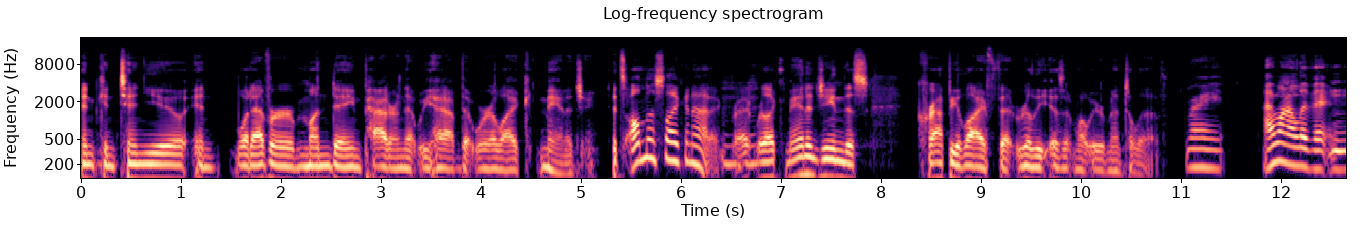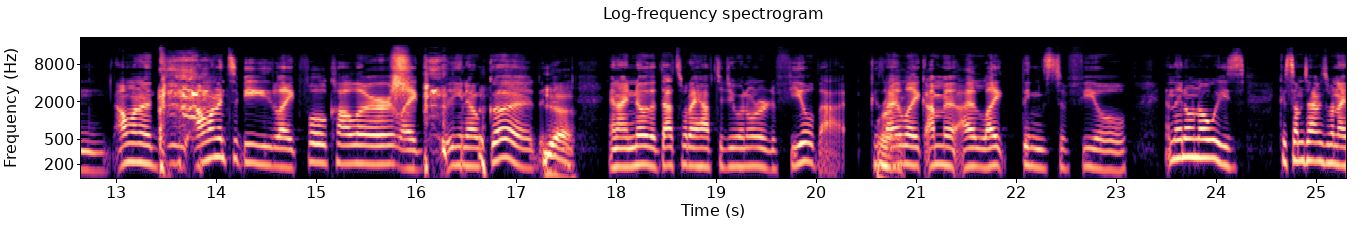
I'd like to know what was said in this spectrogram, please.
and continue in whatever mundane pattern that we have that we're like managing. It's almost like an addict, right? Mhm. We're like managing this crappy life that really isn't what we were meant to live. Right. I want to live it, and I want to do. I want it to be like full color, like you know, good. Yeah. And, and I know that that's what I have to do in order to feel that. Because I like, I'm, a, I like things to feel, and they don't always. Because sometimes when I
